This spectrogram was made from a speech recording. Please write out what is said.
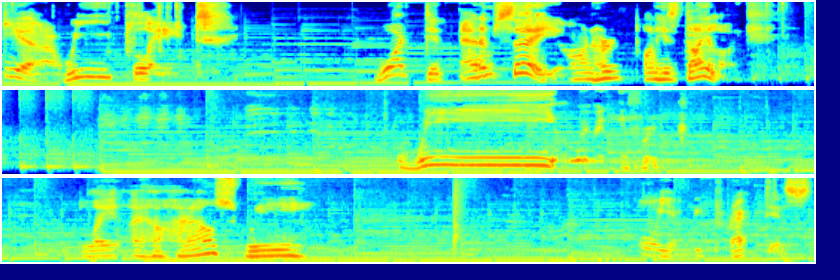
Yeah, we played. What did Adam say on her on his dialogue? We wait, wait, if we play at her house, we oh yeah, we practiced,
